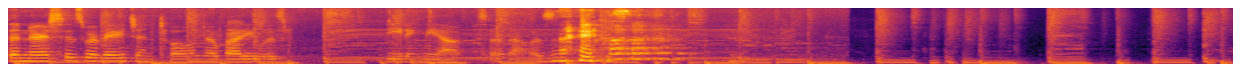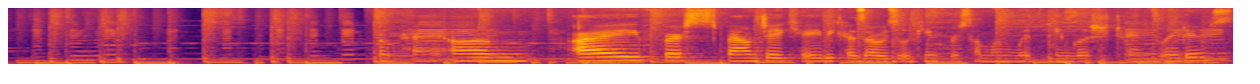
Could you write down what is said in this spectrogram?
the nurses were very gentle. Nobody was beating me up, so that was nice. okay, um, I first found JK because I was looking for someone with English translators.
